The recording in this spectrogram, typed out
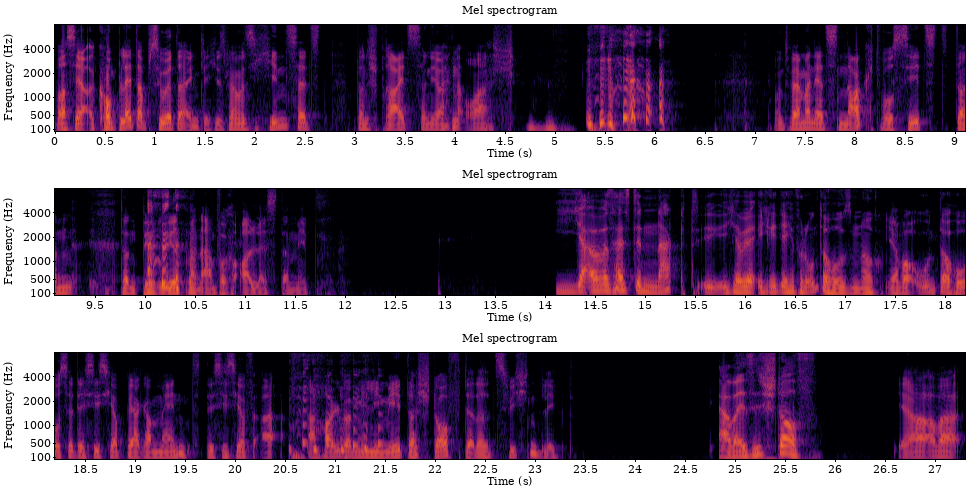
was ja komplett absurd eigentlich ist, wenn man sich hinsetzt, dann spreizt dann ja ein Arsch. Und wenn man jetzt nackt wo sitzt, dann, dann berührt man einfach alles damit. Ja, aber was heißt denn nackt? Ich, ja, ich rede ja hier von Unterhosen noch. Ja, aber Unterhose, das ist ja Pergament. Das ist ja ein ein halber Millimeter Stoff, der dazwischen liegt. Aber es ist Stoff. Ja, aber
